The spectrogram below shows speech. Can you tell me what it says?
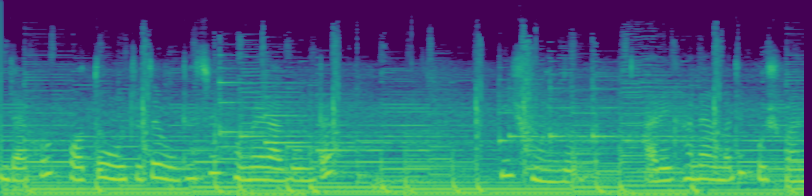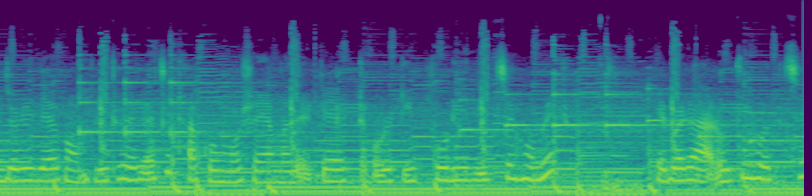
দেখো কত উঁচুতে উঠেছে হোমের আগুনটা। কি সুন্দর। আর এখানে আমাদের পুষ্পাঞ্জলি দেওয়া কমপ্লিট হয়ে গেছে। ঠাকুর মশাই আমাদেরকে একটা করে টিপ পরিয়ে দিচ্ছে হোমে এবারে আরতি হচ্ছে।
